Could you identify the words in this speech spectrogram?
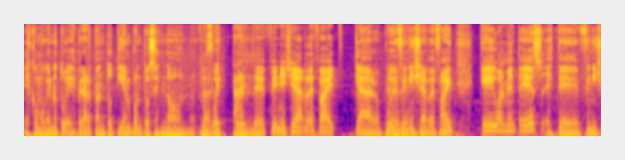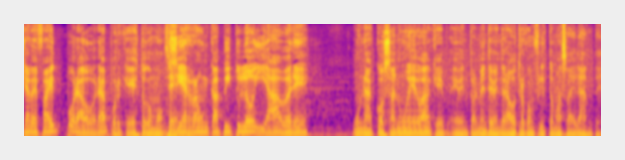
es como que no tuve que esperar tanto tiempo, entonces no, no, Claro. fue tan... Pudiste finishear the fight. Claro, pude Sí, sí. finisher the fight. Que igualmente es este finisher the fight por ahora, porque esto como Sí. cierra un capítulo y abre una cosa nueva que eventualmente vendrá otro conflicto más adelante.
